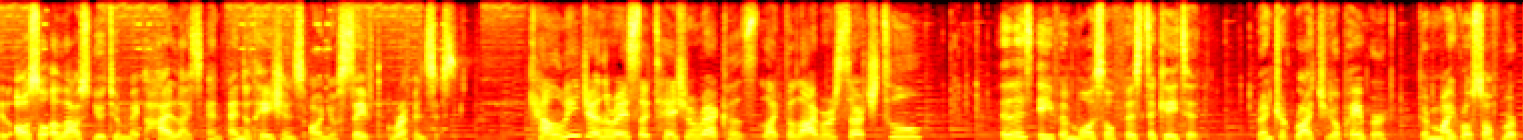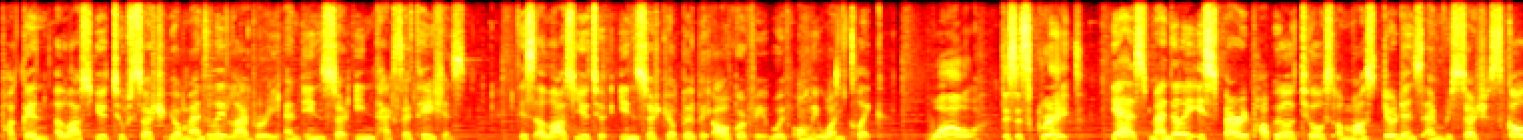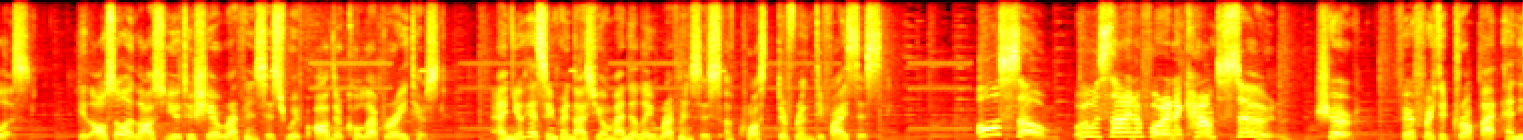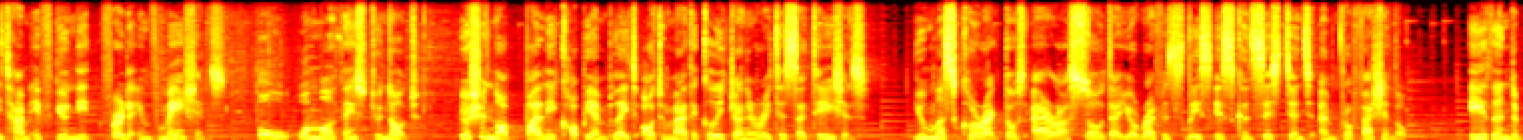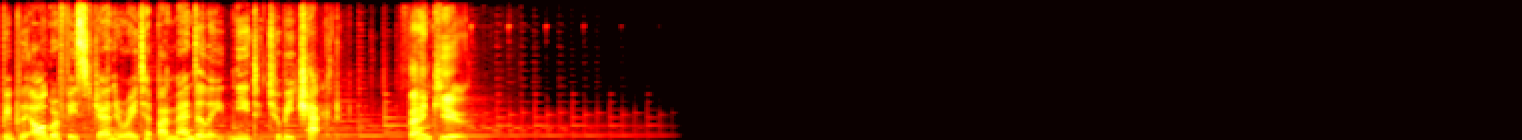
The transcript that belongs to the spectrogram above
It also allows you to make highlights and annotations on your saved references. Can we generate citation records like the library search tool? It is even more sophisticated. When you write your paper, the Microsoft Word plugin allows you to search your Mendeley library and insert in-text citations. This allows you to insert your bibliography with only one click. Whoa, this is great! Yes, Mendeley is very popular tool among students and research scholars. It also allows you to share references with other collaborators, and you can synchronize your Mendeley references across different devices. Awesome! We will sign up for an account soon. Sure, feel free to drop by anytime if you need further information. Oh, one more thing to note. You should not blindly copy and paste automatically generated citations. You must correct those errors so that your reference list is consistent and professional. Even the bibliographies generated by Mendeley need to be checked. Thank you.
